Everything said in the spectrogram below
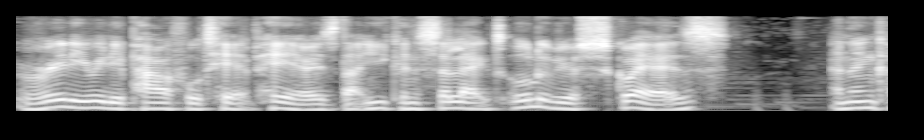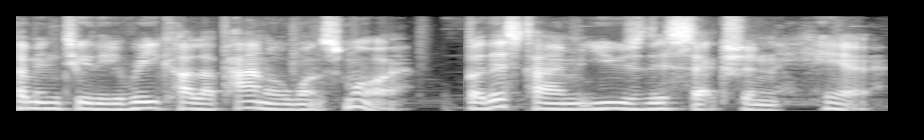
really, really powerful tip here is that you can select all of your squares and then come into the recolor panel once more, but this time use this section here.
